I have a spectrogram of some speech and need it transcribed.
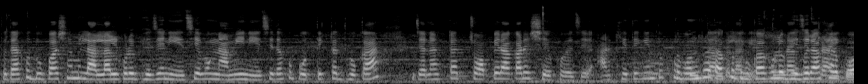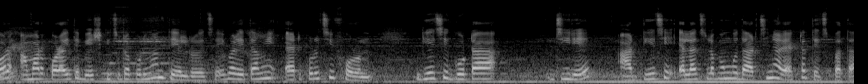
তো দেখো দুপাশে আমি লাল লাল করে ভেজে নিয়েছি এবং নামিয়ে নিয়েছি। দেখো প্রত্যেকটা ধোকা যেন একটা চপের আকারে শেপ হয়েছে। আর খেতে কিন্তু খুব বন্ধুরা দেখো ধোকাগুলো ভেজে রাখার পর আমার কড়াইতে বেশ কিছুটা পরিমাণ তেল রয়েছে। এবার এতে আমি অ্যাড করেছি ফোড়ন। দিয়েছি গোটা জিরে আর দিয়েছি এলাচ, লবঙ্গ, দারচিনি আর একটা তেজপাতা।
